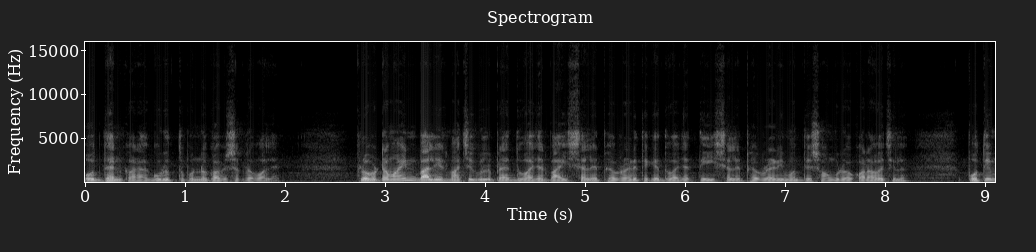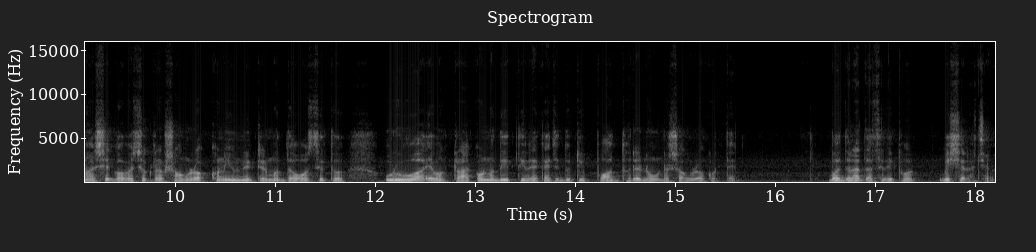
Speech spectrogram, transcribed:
অধ্যয়ন করা গুরুত্বপূর্ণ, গবেষকরা বলেন। ফ্লোবোটোমাইন বালির মাছিগুলো প্রায় দু হাজার বাইশ সালের ফেব্রুয়ারি থেকে দু হাজার তেইশ সালের ফেব্রুয়ারির মধ্যে সংগ্রহ করা হয়েছিল। প্রতি মাসে গবেষকরা সংরক্ষণ ইউনিটের মধ্যে অবস্থিত উরুয়া এবং ট্রাকো নদীর তীরের কাছে দুটি পথ ধরে নমুনা সংগ্রহ করতেন। বৈদ্যনাথ দাসের রিপোর্ট, বিশ্বের রচনা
